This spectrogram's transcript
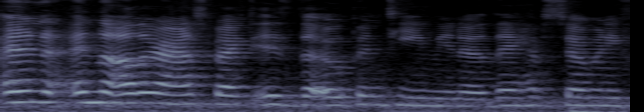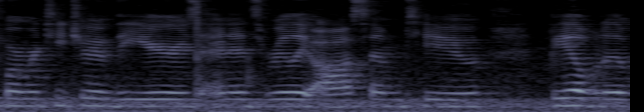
And and the other aspect is the open team, you know, they have so many former teacher of the years and it's really awesome to be able to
